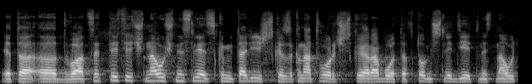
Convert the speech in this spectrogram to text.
Это 20 э, тысяч. Научно-исследовательская, методическая, законотворческая работа, в том числе деятельность науч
